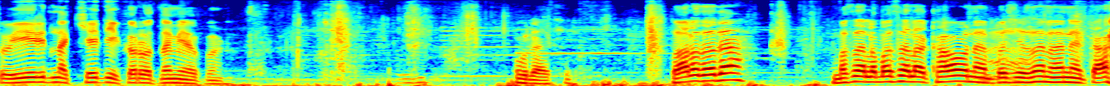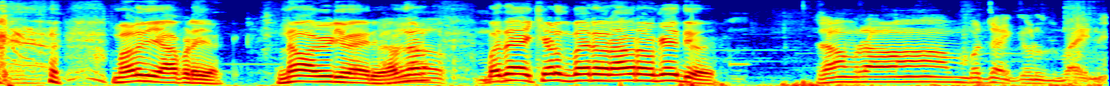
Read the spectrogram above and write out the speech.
તો એ રીતના ખેતી કરો તમે પણ. ઓલા છે. તો હાલો દાદા મસાલા બસાલા ખાઓ ને પછી છે ને અને કા મળીએ આપણે એક. નવા વીડિયો આવી રહ્યો સમજણ? બધા ખેડૂત ભાઈનો રામ રામ કહી દો રામ રામ બધા ખેડૂત ભાઈને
